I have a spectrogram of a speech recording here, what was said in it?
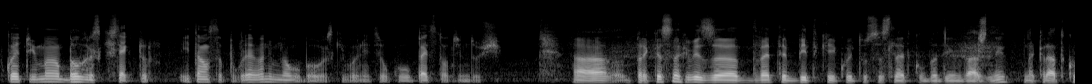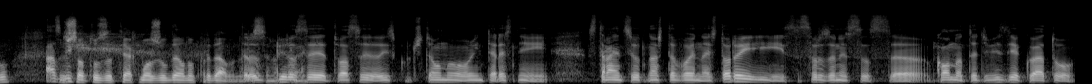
в което има български сектор и там са погребани много български войници, около 500 души. А, прекъснах ви за двете битки, които са след Кобадин важни, накратко, Аз бих защото за тях може отделно предаване да се Разбира се, това са изключително интересни страници от нашата военна история и са свързани с конната дивизия, която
